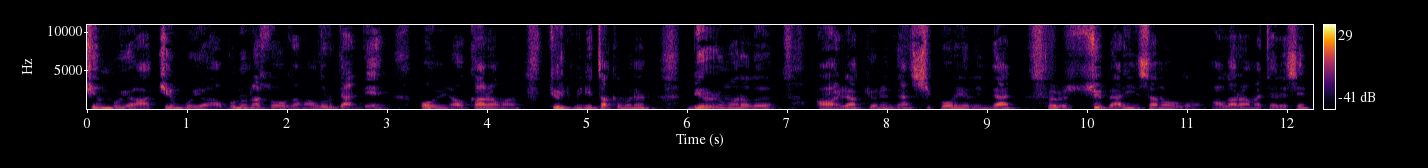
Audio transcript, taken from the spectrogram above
kim bu ya kim bu ya bunu nasıl oradan alır dendi. O Ünal Karaman Türk milli takımının bir numaralı ahlak yönünden spor yönünden Tabii. süper insan oldu. Allah rahmet eylesin.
